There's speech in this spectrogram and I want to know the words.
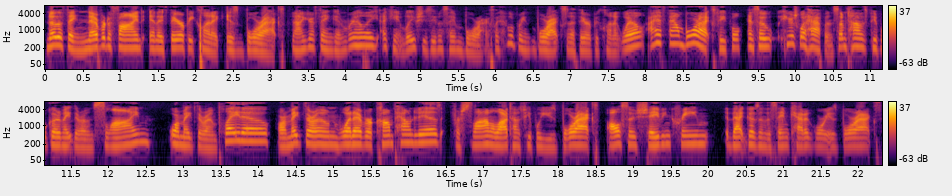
Another thing never to find in a therapy clinic is borax. Now you're thinking, really? I can't believe she's even saying borax. Like, who would bring borax in a therapy clinic? Well, I have found borax, people. And so here's what happens. Sometimes people go to make their own slime or make their own Play Doh or make their own whatever compound it is. For slime, a lot of times people use borax. Also, shaving cream that goes in the same category as borax.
